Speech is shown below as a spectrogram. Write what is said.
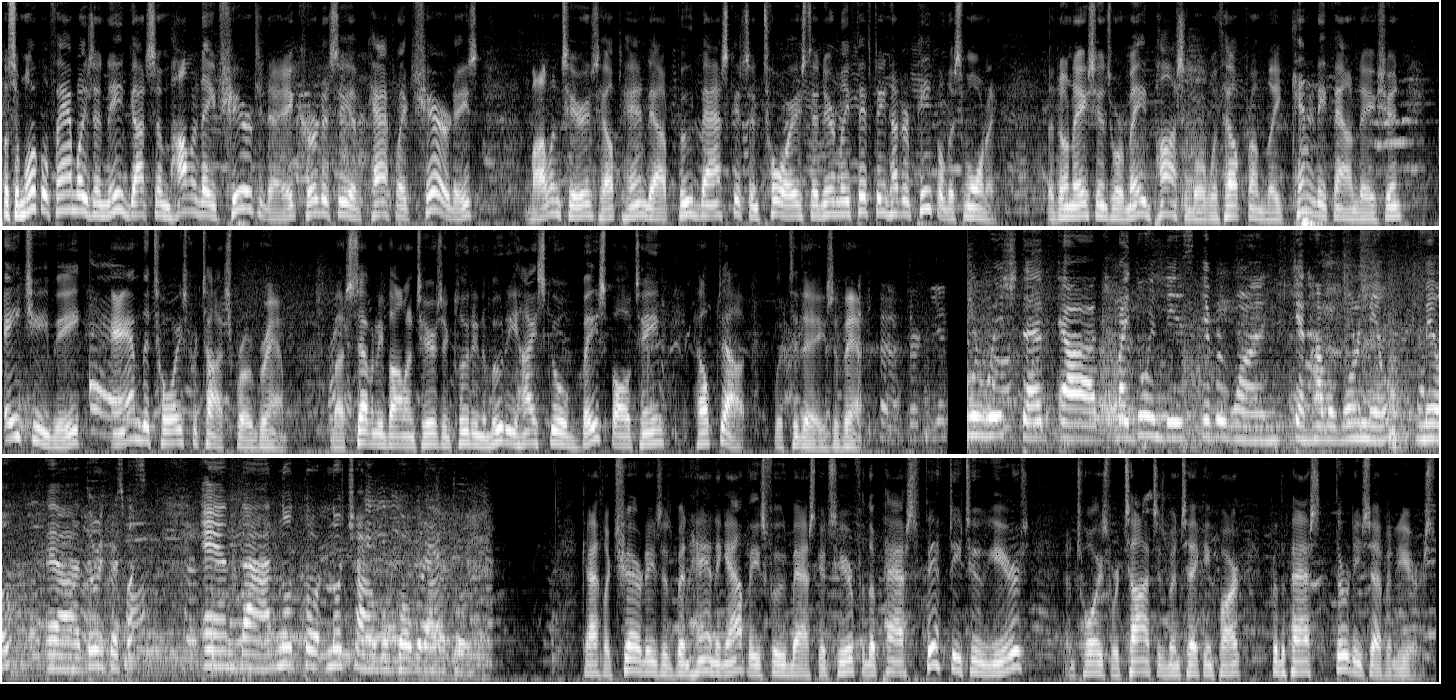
Well, some local families in need got some holiday cheer today, courtesy of Catholic Charities. Volunteers helped hand out food baskets and toys to nearly 1,500 people this morning. The donations were made possible with help from the Kennedy Foundation, HEB, and the Toys for Tots program. About 70 volunteers, including the Moody High School baseball team, helped out with today's event. We wish that uh, by doing this, everyone can have a warm meal, meal uh, during Christmas, and no, no child will go without a toy. Catholic Charities has been handing out these food baskets here for the past 52 years, and Toys for Tots has been taking part for the past 37 years.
